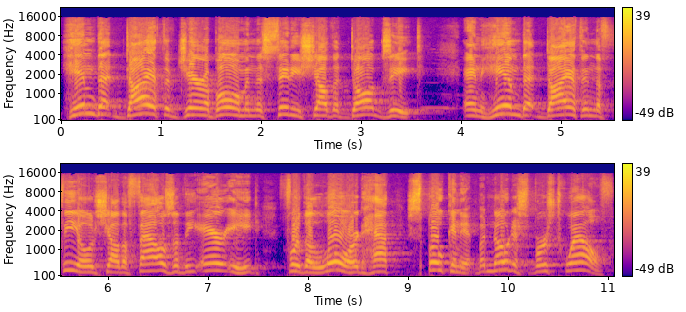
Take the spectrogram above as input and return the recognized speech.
him that dieth of Jeroboam in the city shall the dogs eat, and him that dieth in the field shall the fowls of the air eat, for the Lord hath spoken it. But notice verse 12.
